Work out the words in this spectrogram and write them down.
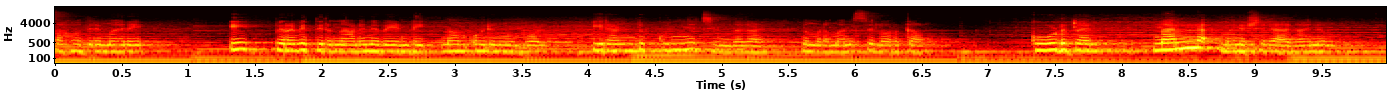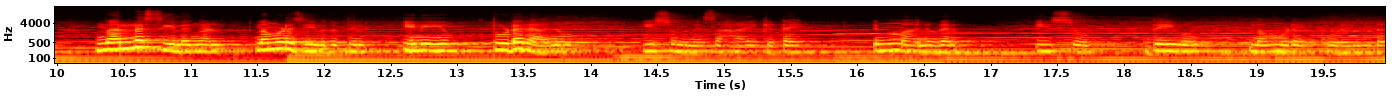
സഹോദരിമാരെ ഈ പിറവി തിരുനാളിന് വേണ്ടി നാം ഒരുങ്ങുമ്പോൾ ഈ രണ്ട് കുഞ്ഞു ചിന്തകൾ നമ്മുടെ മനസ്സിലോർക്കാം കൂടുതൽ നല്ല മനുഷ്യരാകാനും നല്ല ശീലങ്ങൾ നമ്മുടെ ജീവിതത്തിൽ ഇനിയും തുടരാനും ഈശോ നമ്മെ സഹായിക്കട്ടെ. ഇമ്മാനുവൽ ഈശോ ദൈവം നമ്മുടെ കൂടെയുണ്ട്.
